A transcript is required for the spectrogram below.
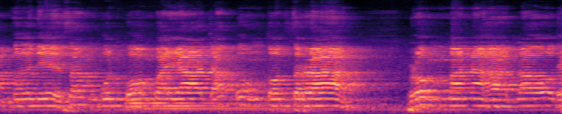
ำมือเยสัมบุญพงปยาจักพงตนสราพรหมนาดเราแท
